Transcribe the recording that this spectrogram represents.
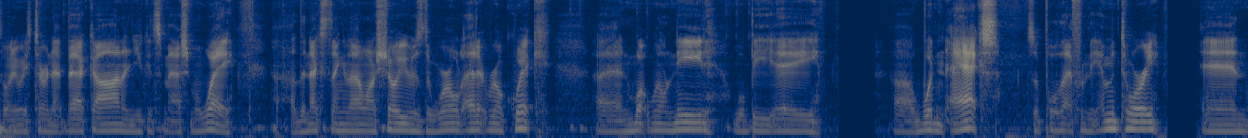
So anyways, turn that back on and you can smash them away. Uh, the next thing that I want to show you is the world edit real quick. And what we'll need will be a uh, wooden axe. So pull that from the inventory. And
